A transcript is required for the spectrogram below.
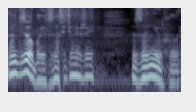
Ну, дзьобають, значить вони вже й занюхали.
